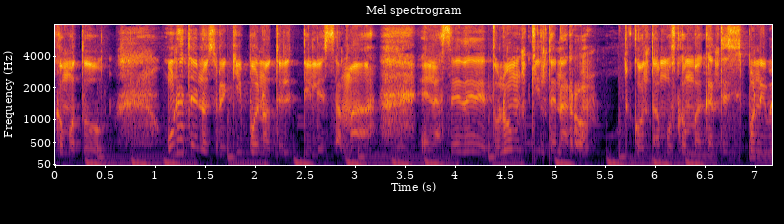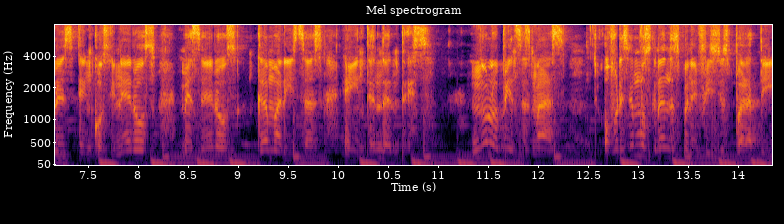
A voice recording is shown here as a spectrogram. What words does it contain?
como tú. Únete a nuestro equipo en Hotel Tilesama, en la sede de Tulum, Quintana Roo. Contamos con vacantes disponibles en cocineros, meseros, camaristas e intendentes. No lo pienses más. Ofrecemos grandes beneficios para ti.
